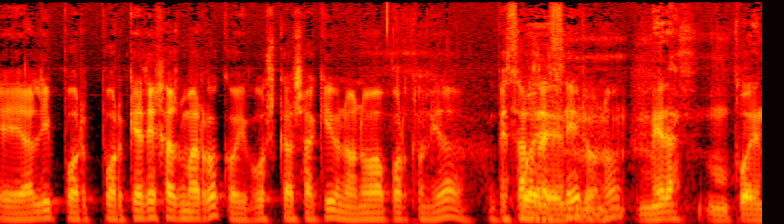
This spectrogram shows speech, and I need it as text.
eh, Ali, ¿por, ¿por qué dejas Marruecos y buscas aquí una nueva oportunidad? Empezar de Pues, cero, ¿no? Mira, pues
